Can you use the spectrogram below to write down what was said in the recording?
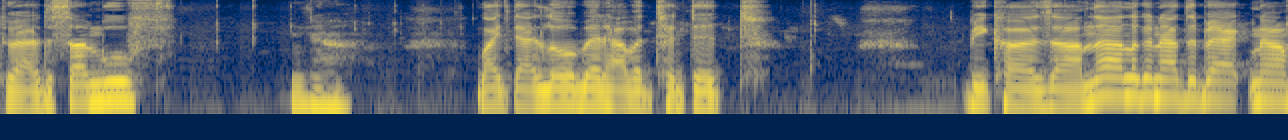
To have the sunroof. Yeah like that a little bit, have a tinted because I'm um, not looking at the back now.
